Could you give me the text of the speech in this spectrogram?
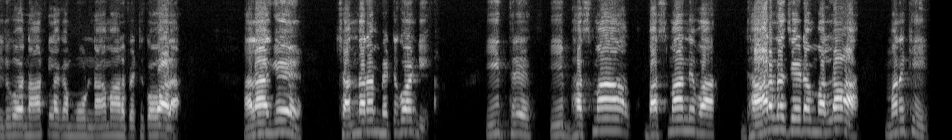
ఇదిగో నాకులాగా మూడు నామాలు పెట్టుకోవాలా? అలాగే చందనం పెట్టుకోండి. ఈ ఈ భస్మ భస్మాన్ని వ- ధారణ చేయడం వల్ల మనకి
